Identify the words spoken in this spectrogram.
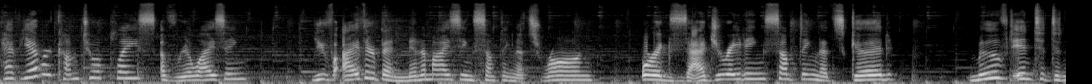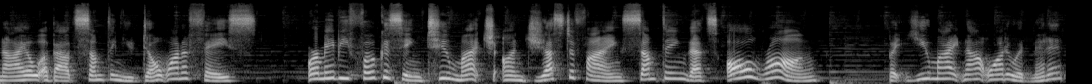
Have you ever come to a place of realizing you've either been minimizing something that's wrong or exaggerating something that's good, moved into denial about something you don't want to face, or maybe focusing too much on justifying something that's all wrong, but you might not want to admit it?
